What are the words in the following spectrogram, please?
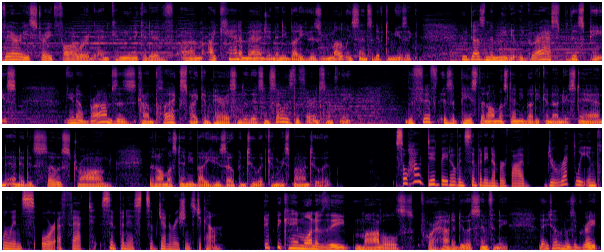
very straightforward and communicative. Um, I can't imagine anybody who's remotely sensitive to music who doesn't immediately grasp this piece. You know, Brahms is complex by comparison to this, and so is the Third Symphony. The fifth is a piece that almost anybody can understand, and it is so strong that almost anybody who's open to it can respond to it. So, how did Beethoven's Symphony no. 5 directly influence or affect symphonists of generations to come? It became one of the models for how to do a symphony. Beethoven was a great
